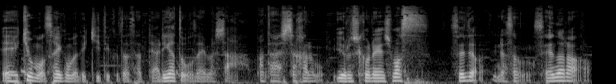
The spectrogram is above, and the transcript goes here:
えー、今日も最後まで聞いてくださってありがとうございました。また明日からもよろしくお願いします。それでは皆さんさよなら。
